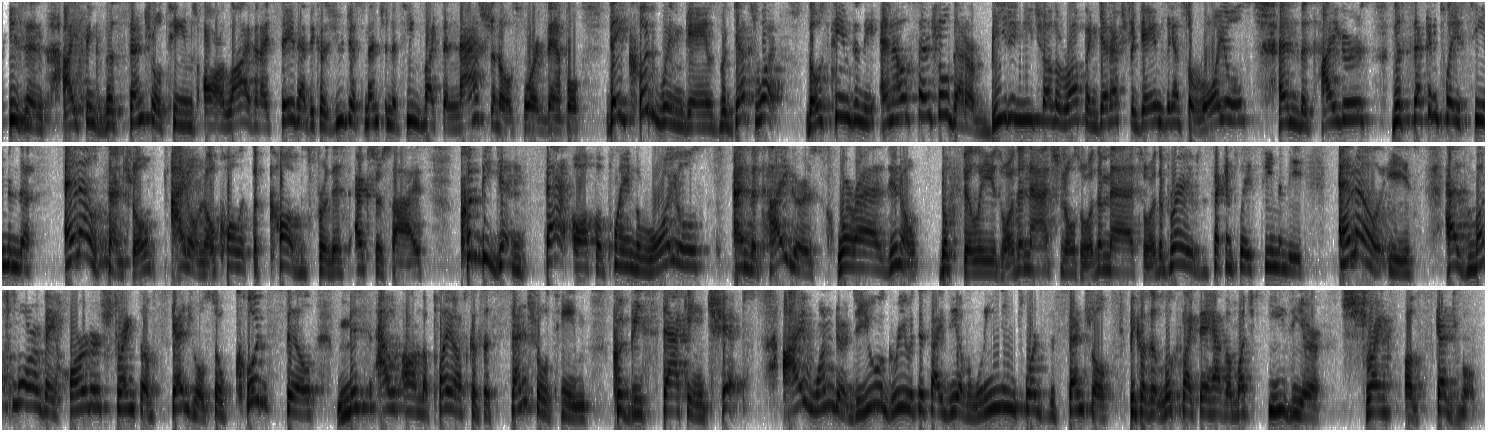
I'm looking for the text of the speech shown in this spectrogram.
reason I think the central teams are alive. And I say that because you just mentioned the teams like the Nationals, for example, they could win games, but guess what? Those teams in the NL Central that are beating each other up and get extra games against the Royals and the Tigers, the second place team in the NL Central, I don't know, call it the Cubs for this exercise, could be getting fat off of playing the Royals and the Tigers, whereas, you know, the Phillies or the Nationals or the Mets or the Braves, the second place team in the NL East, has much more of a harder strength of schedule, so could still miss out on the playoffs because the Central team could be stacking chips. I wonder, do you agree with this idea of leaning towards the Central because it looks like they have a much easier strength of schedule?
